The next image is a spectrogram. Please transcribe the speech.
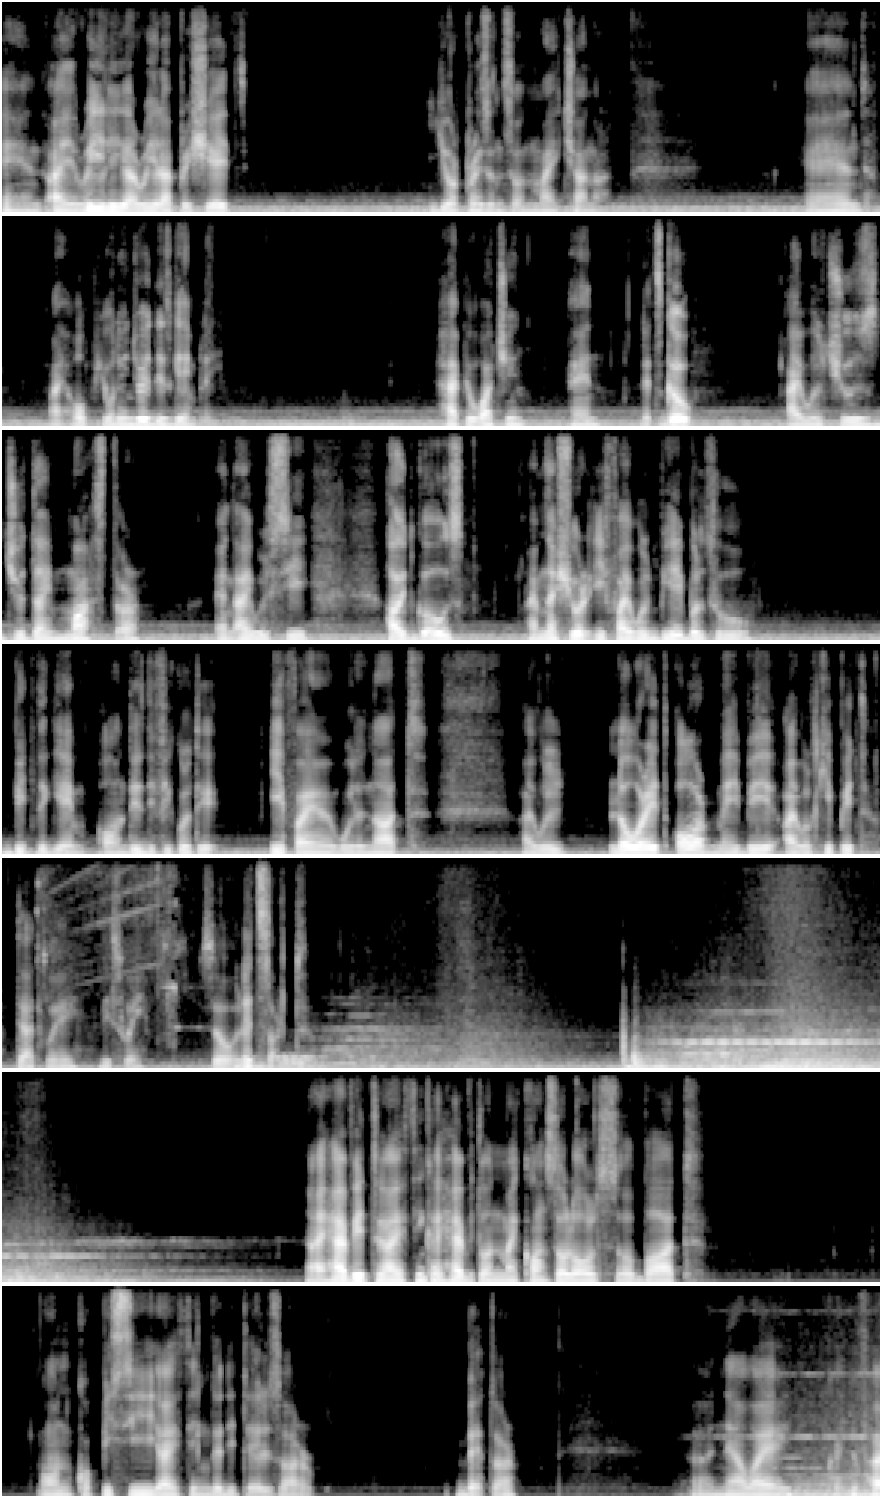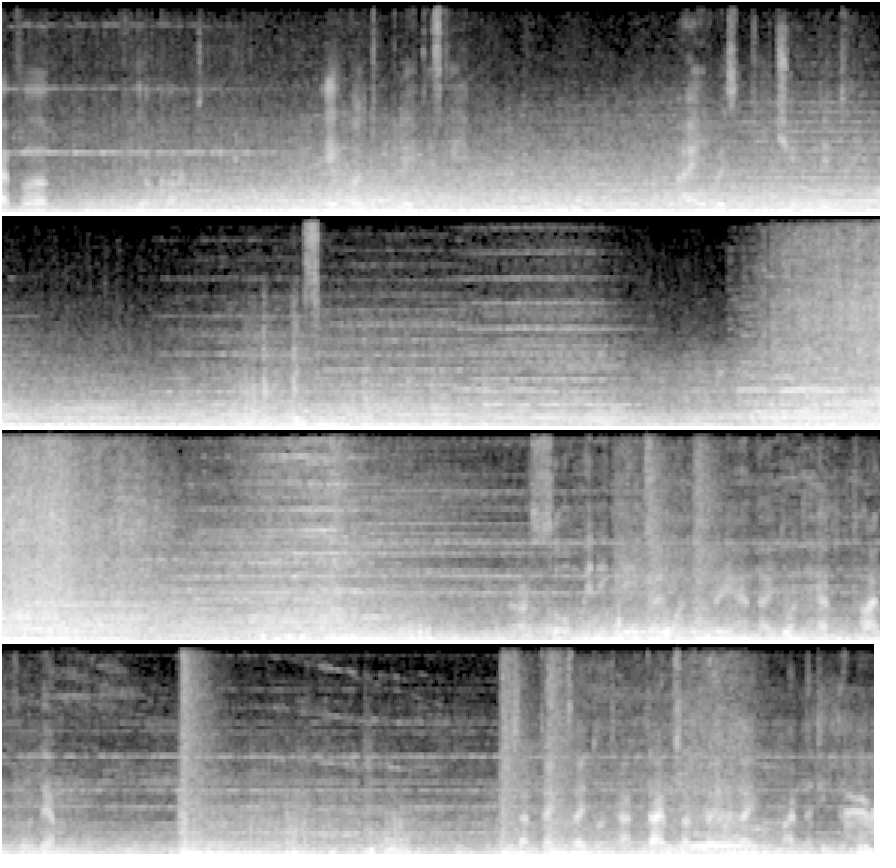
And I really, I really appreciate your presence on my channel. And I hope you'll enjoy this gameplay. Happy watching and let's go! I will choose Jedi Master and I will see how it goes. I'm not sure if I will be able to beat the game on this difficulty. If I will not, I will lower it or maybe I will keep it that way, this way. So let's start. I have it, I think I have it on my console also, but on PC I think the details are better. Uh, now I kind of have a video card able to play this game. I recently changed it. See. There are so many games I want to play and I don't have time for them sometimes I don't have time, sometimes I, I'm not in the mood.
